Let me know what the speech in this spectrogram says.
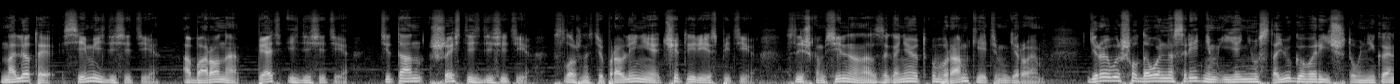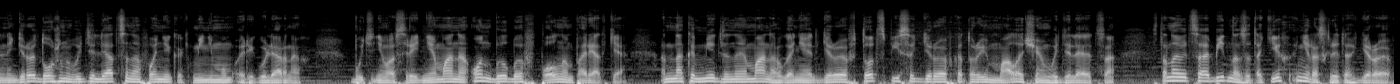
Налеты 7 из 10. Оборона 5 из 10. Титан 6 из 10. Сложность управления 4 из 5. Слишком сильно нас загоняют в рамки этим героям. Герой вышел довольно средним, и я не устаю говорить, что уникальный герой должен выделяться на фоне как минимум регулярных. Будь у него средняя мана, он был бы в полном порядке. Однако медленная мана вгоняет героя в тот список героев, которые мало чем выделяются. Становится обидно за таких нераскрытых героев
